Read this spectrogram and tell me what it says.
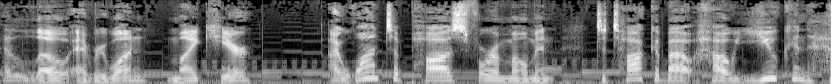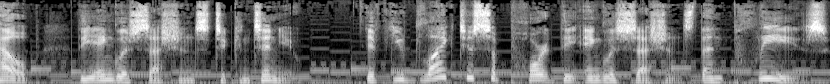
Hello, everyone. Mike here. I want to pause for a moment to talk about how you can help the English sessions to continue. If you'd like to support the English sessions, then please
